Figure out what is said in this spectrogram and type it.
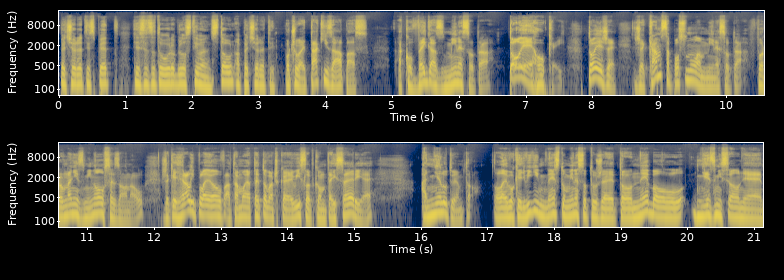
Pečorety zpět, kde se to urobilo Steven Stone a Pečorety. Počúvaj, taký zápas ako Vegas Minnesota, to je hokej. To je, že, že kam sa posunula Minnesota v porovnaní s minulou sezónou, že keď hrali playoff a tá moja tetovačka je výsledkom tej série a nelutujem to. Lebo keď vidím dnes tú Minnesota, že to nebol nezmyselne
